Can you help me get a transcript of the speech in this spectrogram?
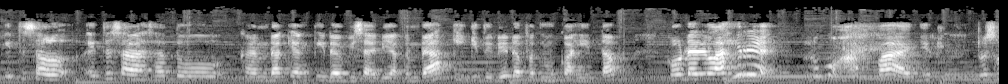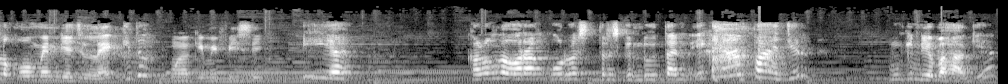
Itu selalu itu salah satu kehendak yang tidak bisa dia kendaki gitu. Dia dapat muka hitam. Kalau dari lahir ya lu mau apa anjir? Terus lu komen dia jelek gitu. Menghakimi fisik. Iya. Kalau nggak orang kurus terus gendutan eh kenapa anjir? Mungkin dia bahagia.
